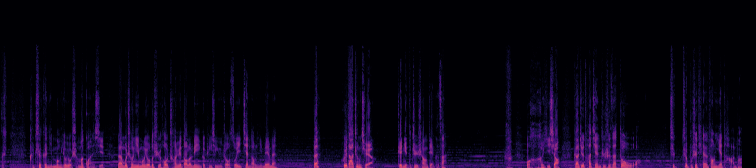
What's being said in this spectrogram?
可可这跟你梦游有什么关系？难不成你梦游的时候穿越到了另一个平行宇宙，所以见到了你妹妹？哎，回答正确啊，给你的智商点个赞。我呵呵一笑，感觉他简直是在逗我，这这不是天方夜谭吗？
